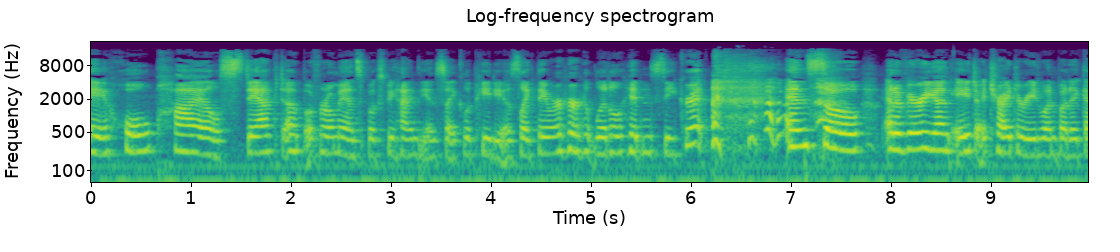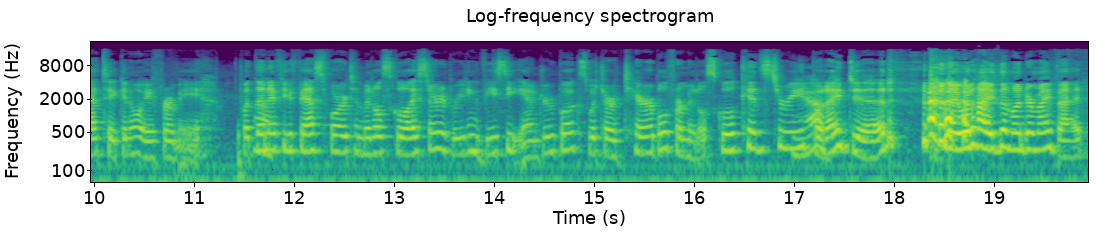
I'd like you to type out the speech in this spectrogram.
a whole pile stacked up of romance books behind the encyclopedias, like they were her little hidden secret. and so at a very young age, I tried to read one, but it got taken away from me. But then, Huh. if you fast forward to middle school, I started reading V.C. Andrew books, which are terrible for middle school kids to read, Yeah. but I did. and I would hide them under my bed.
